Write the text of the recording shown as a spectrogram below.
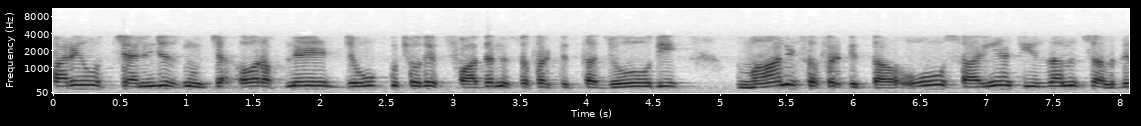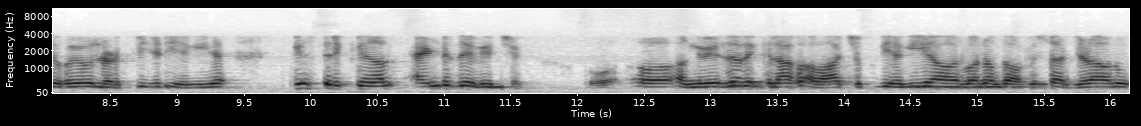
ਸਾਰੇ ਉਹ ਚੈਲੰਜਸ ਨੂੰ ਔਰ ਆਪਣੇ ਜੋ ਕੁਝ ਉਹਦੇ ਫਾਦਰ ਨੇ ਸਫਰ ਕੀਤਾ, ਜੋ ਉਹਦੀ ਮਾਂ ਨੇ ਸਫਰ ਕੀਤਾ, ਉਹ ਸਾਰੀਆਂ ਚੀਜ਼ਾਂ ਨੂੰ ਚੱਲਦੇ ਹੋਏ ਉਹ ਲੜਕੀ ਜਿਹੜੀ ਹੈਗੀ ਹੈ, ਕਿਸ ਤਰੀਕੇ ਨਾਲ ਐਂਡ ਦੇ ਵਿੱਚ ਅੰਗਰੇਜ਼ਾਂ ਦੇ ਖਿਲਾਫ ਆਵਾਜ਼ ਚੁੱਕਦੀ ਹੈਗੀ ਹੈ ਔਰ ਵਨ ਆਫ ਦਾ ਆਫੀਸਰ ਜਿਹੜਾ ਉਹਨੂੰ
